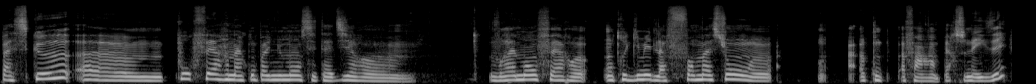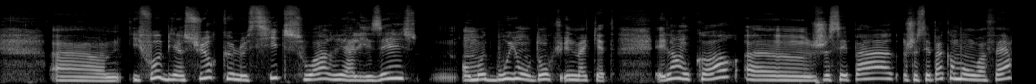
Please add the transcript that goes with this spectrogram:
parce que euh, pour faire un accompagnement, c'est-à-dire euh, vraiment faire entre guillemets de la formation enfin personnalisé, euh, il faut bien sûr que le site soit réalisé en mode brouillon, donc une maquette. Et là encore, euh, je sais sais pas comment on va faire.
